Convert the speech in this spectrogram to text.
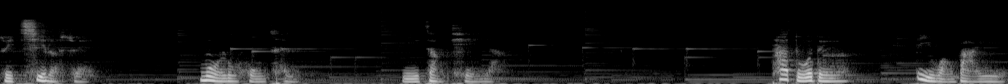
谁弃了谁陌路红尘，一丈天涯？他夺得帝王霸业，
